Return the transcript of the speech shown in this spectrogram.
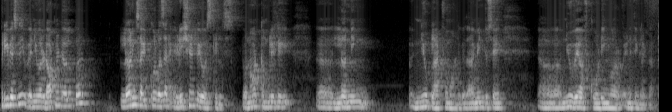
previously, when you were a .NET developer, learning Sitecore was an addition to your skills. You're not completely uh, learning a new platform altogether. I mean to say, uh, new way of coding or anything like that.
